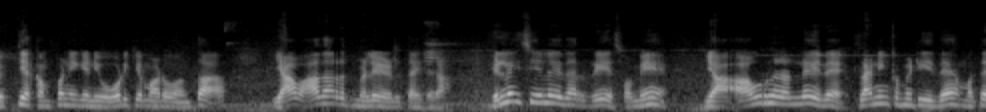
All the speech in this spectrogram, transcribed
ವ್ಯಕ್ತಿಯ ಕಂಪನಿಗೆ ನೀವು ಹೂಡಿಕೆ ಮಾಡುವಂತ ಯಾವ ಆಧಾರದ ಮೇಲೆ ಹೇಳ್ತಾ ಇದ್ದೀರಾ? ಎಲ್ ಐ ಸಿಯಲ್ಲೇ ಇದ್ದಾರೆ ರೀ, ಸ್ವಾಮಿ. ಯಾ, ಅವರಲ್ಲೇ ಇದೆ. ಪ್ಲಾನಿಂಗ್ ಕಮಿಟಿ ಇದೆ, ಮತ್ತು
